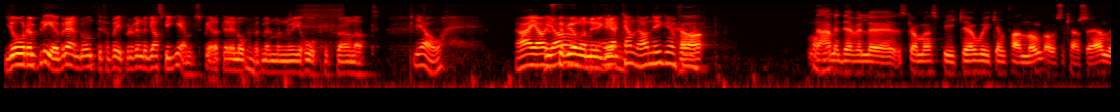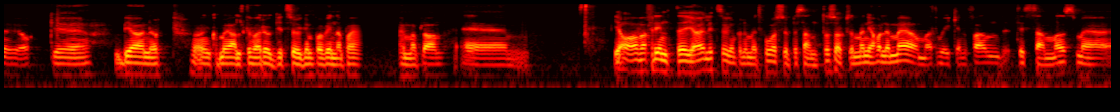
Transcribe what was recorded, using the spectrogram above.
Ja, den blev väl ändå inte favorit. Men det blev ändå ganska jämnt spelat i det loppet. Mm. Men nu i Håkvik bland annat. Ja. Ja, ja, Hur ska ja, vi göra Nygren? Jag kan, ja, Nygren får... Ja. Nej, men det är väl... Eh, ska man spika Weekend Fun någon gång så kanske det är nu. Och eh, Björn upp. Han kommer ju alltid vara ruggigt sugen på att vinna på hemmaplan. Eh, ja, varför inte? Jag är lite sugen på nummer två, Super Santos också, men jag håller med om att Weekend Fund tillsammans med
